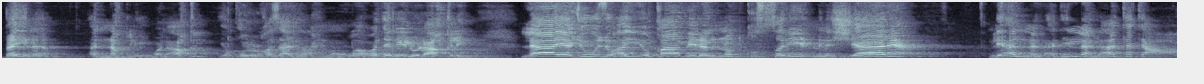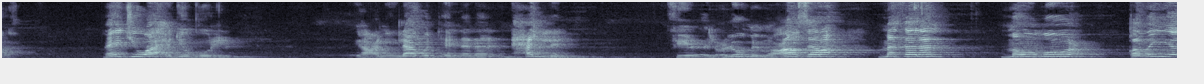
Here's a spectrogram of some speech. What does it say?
بين النقل والعقل. يقول الغزالي رحمه الله ودليل العقل لا يجوز أن يقابل النطق الصريح من الشارع لأن الأدلة لا تتعارض. ما يجي واحد يقول يعني لابد أننا نحلل في العلوم المعاصرة مثلا موضوع قضية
